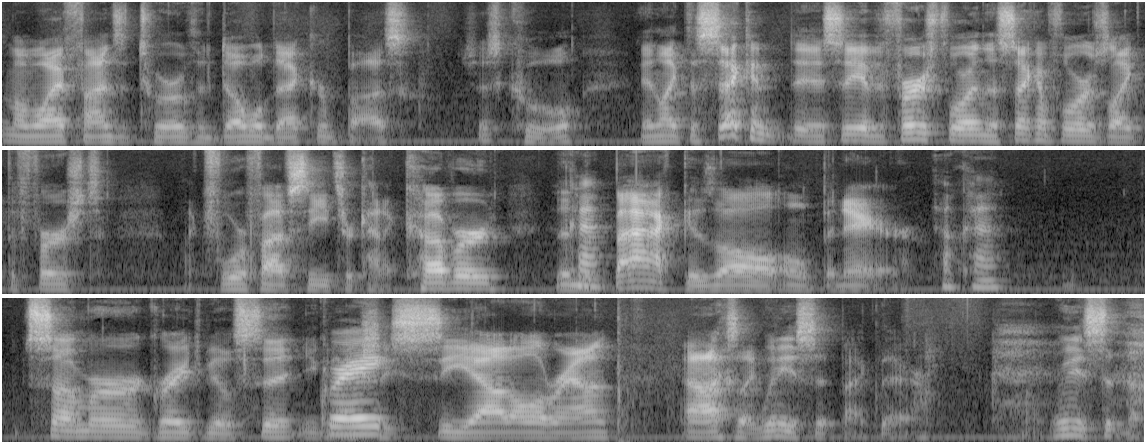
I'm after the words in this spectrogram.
my wife finds a tour with a double decker bus, which is cool. And like the second, uh, so you have the first floor, and the second floor is like the first, like four or five seats are kind of covered. Then Okay. the back is all open air. Okay. Summer, great to be able to sit. You can Great. actually see out all around. Alex like, we need to sit back there. We need to sit in the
